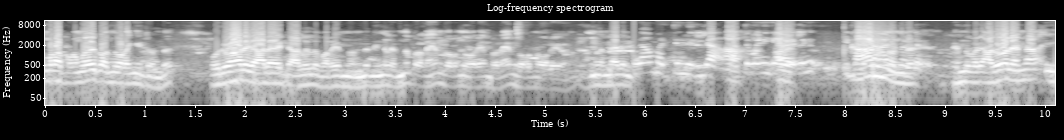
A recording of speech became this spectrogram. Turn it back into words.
നമ്മുടെ പ്രൊമോയൊക്കെ വന്ന് തുടങ്ങിയിട്ടുണ്ട്. ഒരുപാട് കാലമായിട്ട് ആളുകൾ പറയുന്നുണ്ട് നിങ്ങൾ എന്ന് പ്രണയം തുറന്നു പറയും പ്രണയം തുറന്നു പറയുന്നു നമ്മൾ എന്തായാലും കാണുന്നുണ്ട് എന്ന് പറയും. അതുപോലെ തന്നെ ഈ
